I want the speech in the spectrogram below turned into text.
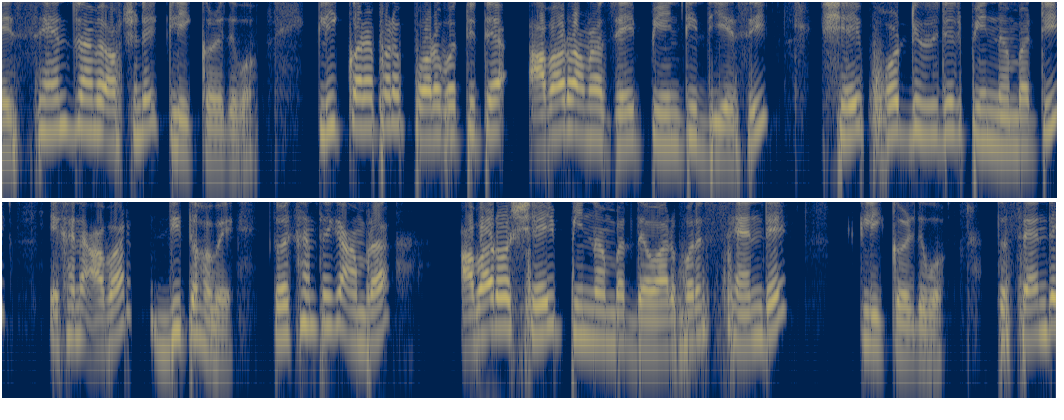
এই সেন্ড নামে অপশনে ক্লিক করে দেব। ক্লিক করার পরে পরবর্তীতে আবারও আমরা যেই পিনটি দিয়েছি, সেই ফোর ডিজিটের পিন নাম্বারটি এখানে আবার দিতে হবে। তো এখান থেকে আমরা আবারও সেই পিন নাম্বার দেওয়ার পরে স্যান্ডে ক্লিক করে দেব। তো স্যান্ডে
